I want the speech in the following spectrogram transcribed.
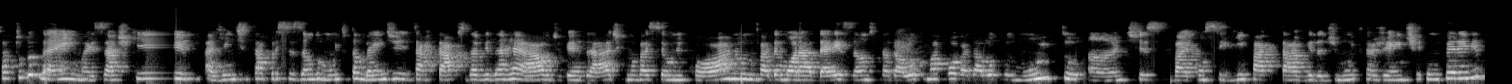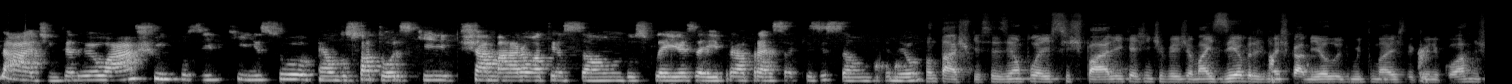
tá tudo bem, mas acho que a gente está precisando muito também de startups da vida real, de verdade, que não vai ser unicórnio, não vai demorar 10 anos para dar lucro, mas pô, vai dar lucro muito antes, vai conseguir impactar a vida de muita gente com perenidade, entendeu? Eu acho, inclusive, que isso é um dos fatores que chamaram a atenção dos players aí para essa aquisição, entendeu? Fantástico, esse exemplo aí se espalhe e que a gente veja mais zebras, mais camelos, muito mais do que unicórnios.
